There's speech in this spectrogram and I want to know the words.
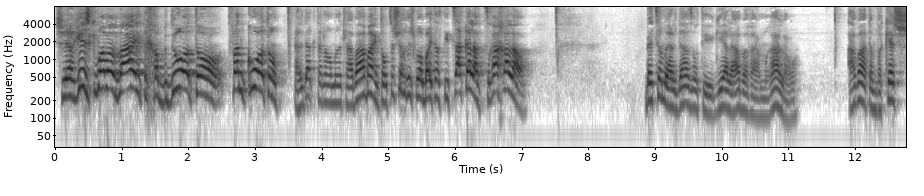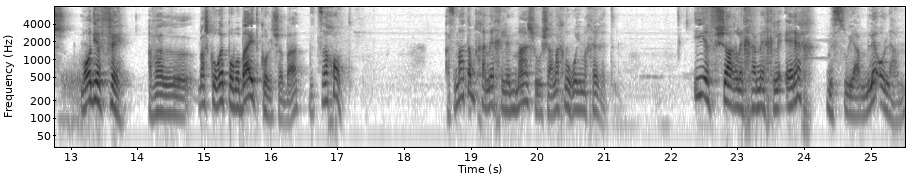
שירגיש כמו בבית, תכבדו אותו, תפנקו אותו. הילדה הקטנה אומרת לה, אבא, אם אתה רוצה שירגיש כמו בבית, אז תצעק עליו, צרח עליו. בעצם הילדה הזאת הגיעה לאבא ואמרה לו, אבא, אתה מבקש מאוד יפה, אבל מה שקורה פה בבית כל שבת זה צרחות. אז מה אתה מחנך למשהו שאנחנו רואים אחרת? אי אפשר לחנך לערך מסוים, לעולם,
